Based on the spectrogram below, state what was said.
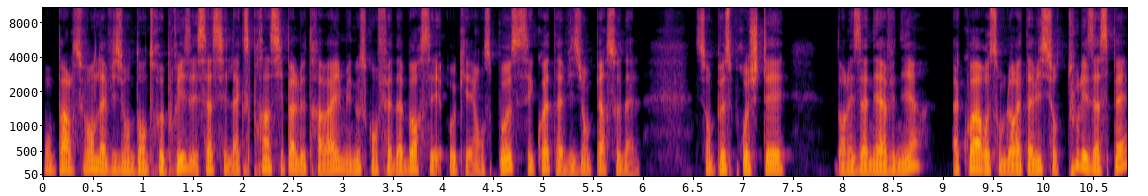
on, parle souvent de la vision d'entreprise, et ça, c'est l'axe principal de travail. Mais nous, ce qu'on fait d'abord, c'est OK, on se pose, c'est quoi ta vision personnelle? Si on peut se projeter dans les années à venir, à quoi ressemblerait ta vie sur tous les aspects?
